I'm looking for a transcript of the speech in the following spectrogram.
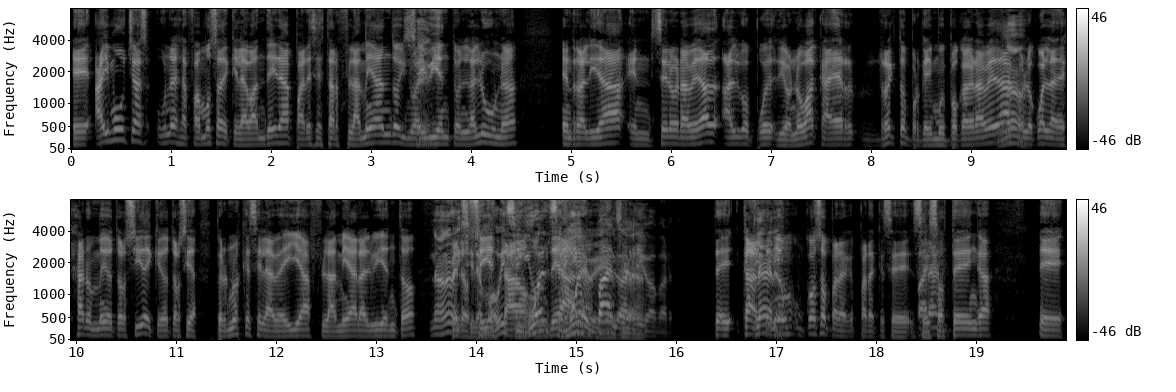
Eh, hay muchas, una es la famosa de que la bandera parece estar flameando y no Sí. hay viento en la luna. En realidad, en cero gravedad, algo puede, digo, no va a caer recto porque hay muy poca gravedad, No. con lo cual la dejaron medio torcida y quedó torcida. Pero no es que se la veía flamear al viento, No, no, pero si la sí movís estaba igual se un mueve, palo o sea. arriba, aparte. Te- claro, Claro. tenía un coso para, que- para que se, sostenga. Eh,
